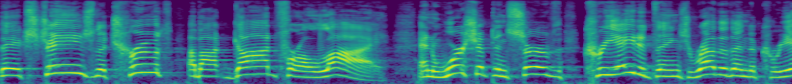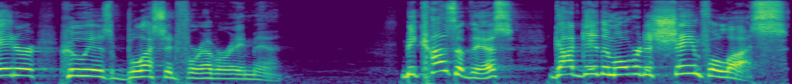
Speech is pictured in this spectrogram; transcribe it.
They exchanged the truth about God for a lie and worshiped and served created things rather than the Creator who is blessed forever. Amen. Because of this, God gave them over to shameful lusts.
